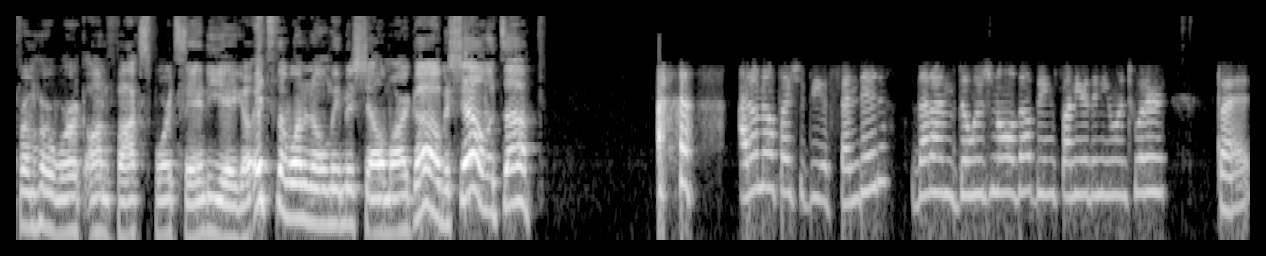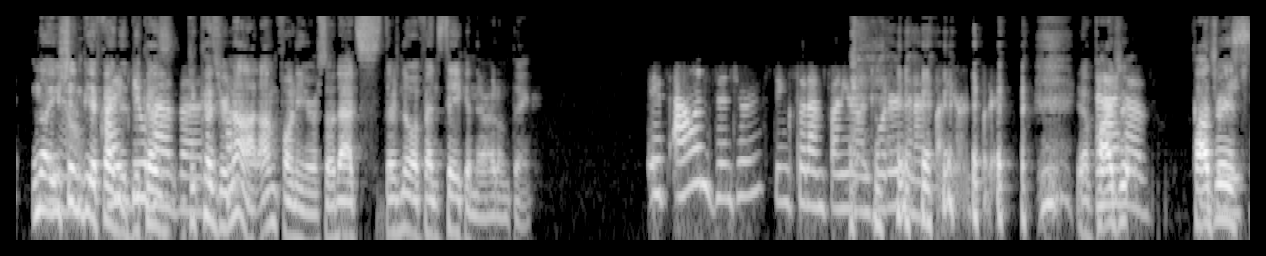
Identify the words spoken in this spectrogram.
from her work on Fox Sports San Diego. It's the one and only Michelle Margaux. Michelle, what's up? I don't know if I should be offended that I'm delusional about being funnier than you on Twitter, but No, you, you shouldn't be offended because have, uh, because you're not. I'm funnier, so that's there's no offense taken there. I don't think. if Alan Zinter thinks that I'm funnier on Twitter, then I'm funnier on Twitter. yeah, have Padres,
